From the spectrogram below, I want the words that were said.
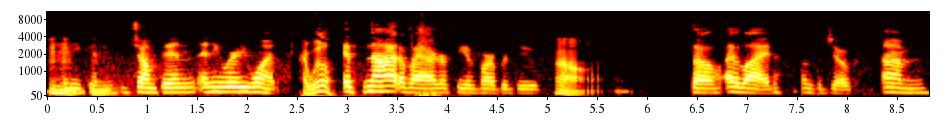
Mhm, And you can jump in anywhere you want. I will. It's not a biography of Barbara Duke. Oh, So I lied. That was a joke. Um,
